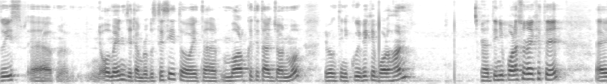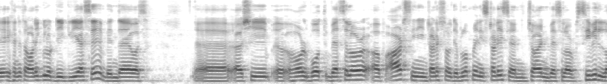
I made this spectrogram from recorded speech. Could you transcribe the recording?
জুইস ওমেন যেটা আমরা বুঝতেছি, তো তার, মরক্কোতে তার জন্ম এবং তিনি কুইবেকে বড় হন। তিনি পড়াশোনার ক্ষেত্রে এখানে তার অনেকগুলো ডিগ্রি আছে। Bendaya was she hold both bachelor of arts in international development studies and joint bachelor of civil law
